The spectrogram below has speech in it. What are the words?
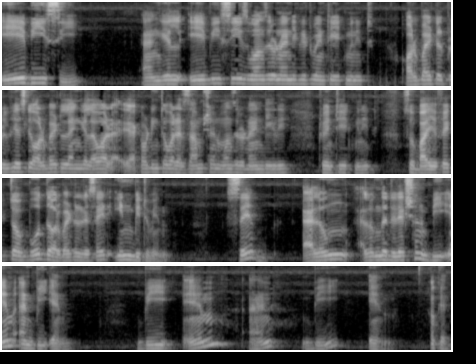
ABC angle ABC is 109 degree 28 minute. Orbital previously orbital angle our according to our assumption 109 degree 28 minute. So by effect of both the orbital reside in between. Say along along the direction bm and bn bm and bn okay.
